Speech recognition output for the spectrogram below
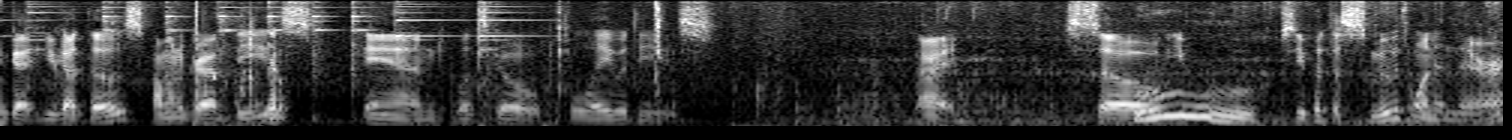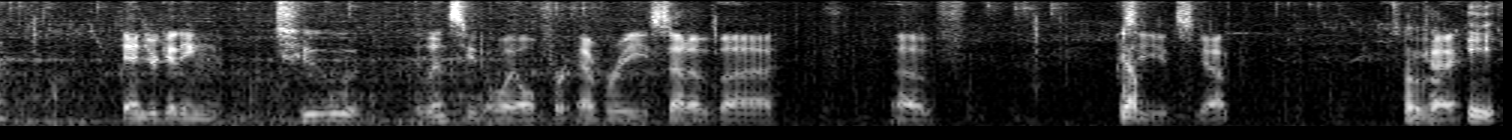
Okay, you got those. I'm gonna grab these and let's go play with these. All right. So you so you put the smooth one in there, and you're getting two linseed oil for every set of uh, of Yep. seeds. Yep. So Okay. eight.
